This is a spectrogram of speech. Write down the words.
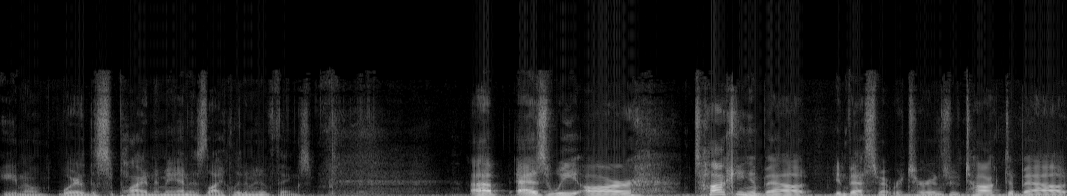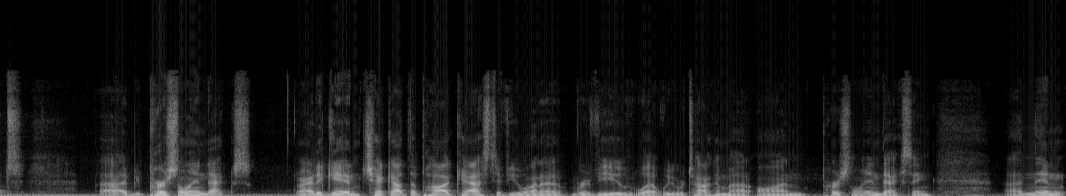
you know where the supply and demand is likely to move things. Uh, as we are talking about investment returns, we've talked about uh, personal index. Right, again, check out the podcast if you want to review what we were talking about on personal indexing. And then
